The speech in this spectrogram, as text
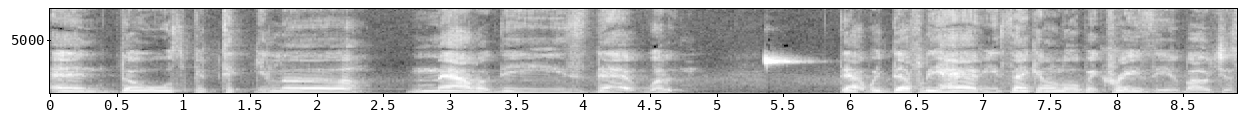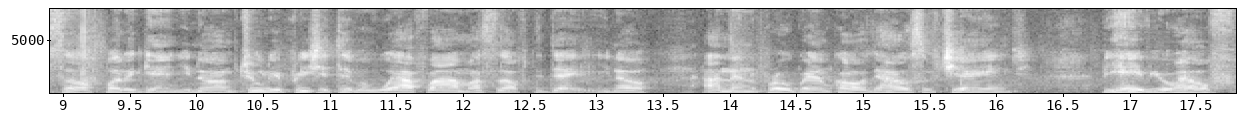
and those particular maladies that would that would definitely have you thinking a little bit crazy about yourself. But again, you know, I'm truly appreciative of where I find myself today. You know, I'm in a program called the House of Change, behavioral health,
